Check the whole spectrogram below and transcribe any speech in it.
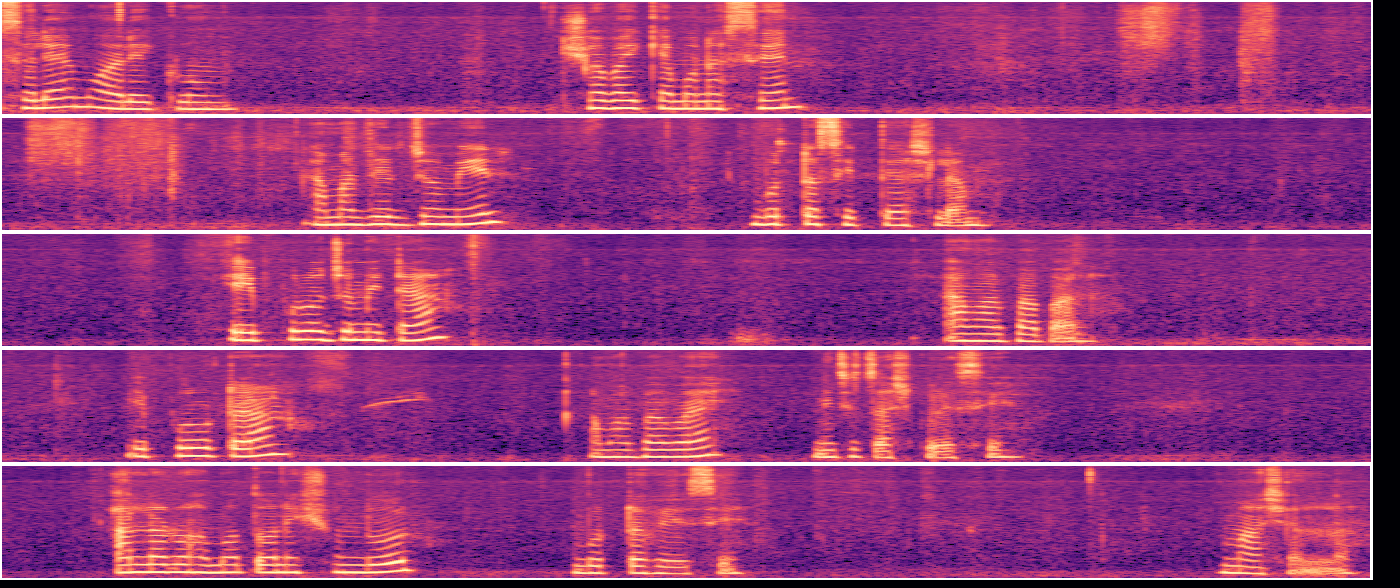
আসসালামু আলাইকুম। সবাই কেমন আছেন? আমাদের জমির ভুট্টা ছিটতে আসলাম। এই পুরো জমিটা আমার বাবার। এই পুরোটা আমার বাবাই নিচে চাষ করেছে। আল্লাহর রহমত অনেক সুন্দর। ভুট্টা হয়েছে। মাশাল্লাহ।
